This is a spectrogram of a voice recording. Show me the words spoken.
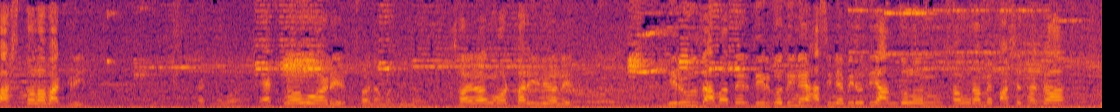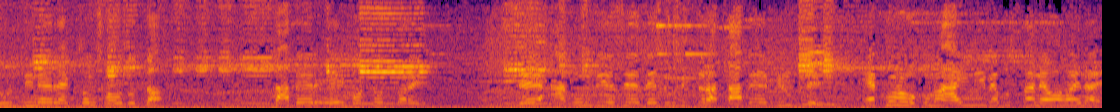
বাসতলা বাগরি এক নং ওয়ার্ডের। ছয় ছয় নং মঠবাড়ি ইউনিয়নের। ফিরুজ আমাদের দীর্ঘদিনে হাসিনা বিরোধী আন্দোলন সংগ্রামে পাশে থাকা দুর্দিনের একজন সহযোদ্ধা। তাদের এই বসত করে যে আগুন দিয়েছে যে দুর্বৃত্তরা, তাদের বিরুদ্ধে এখনও কোনো আইনি ব্যবস্থা নেওয়া হয় নাই।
